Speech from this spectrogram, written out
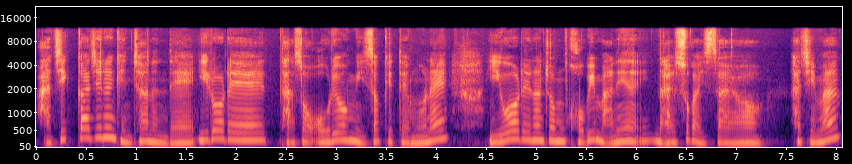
아직까지는 괜찮은데 1월에 다소 어려움이 있었기 때문에 2월에는 좀 겁이 많이 날 수가 있어요. 하지만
